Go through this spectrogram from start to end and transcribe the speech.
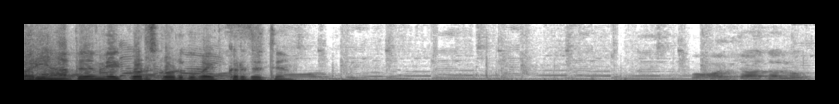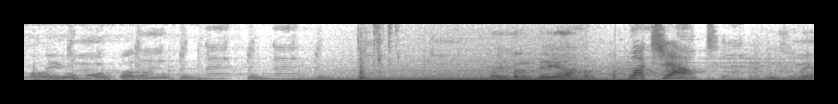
और यहाँ पे हम एक और स्कोर को वाइप कर देते हैं। बहुत ज़्यादा लोग थे भाई वो बहुत ज़्यादा लोग भाई बंदे यहाँ पर। वॉच आउट इसमें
